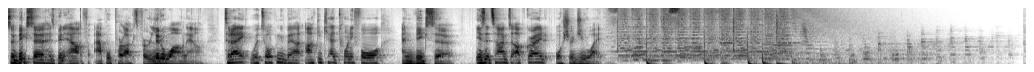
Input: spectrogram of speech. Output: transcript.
So Big Sur has been out for Apple products for a little while now. Today, we're talking about ArchiCAD 24 and Big Sur. Is it time to upgrade or should you wait?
